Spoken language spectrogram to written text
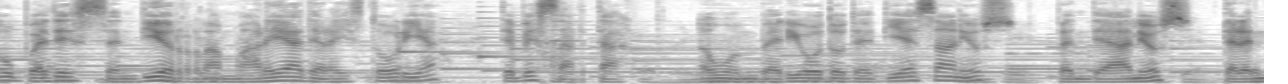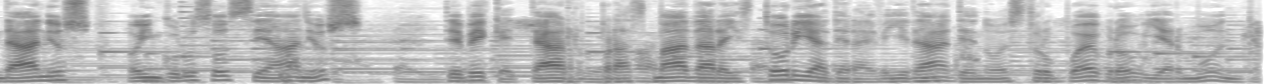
no puedes sentir la marea de la historia, debes saltar. En un periodo de 10 años, 20 años, 30 años o incluso 100 años, debe quedar plasmada la historia de la vida de nuestro pueblo y el mundo,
